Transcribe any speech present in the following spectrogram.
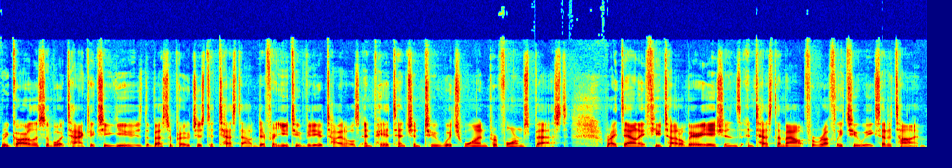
Regardless of what tactics you use, the best approach is to test out different YouTube video titles and pay attention to which one performs best. Write down a few title variations and test them out for roughly two weeks at a time.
